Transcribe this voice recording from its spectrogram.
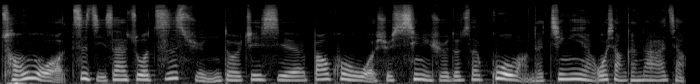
从我自己在做咨询的这些，包括我学习心理学的在过往的经验，我想跟大家讲，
